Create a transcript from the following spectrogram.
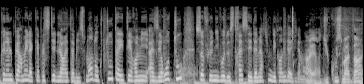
que ne le permet la capacité de leur établissement. Donc tout a été remis à zéro, tout sauf le niveau de stress et d'amertume des candidats évidemment. Ouais, alors, Du coup, ce matin,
